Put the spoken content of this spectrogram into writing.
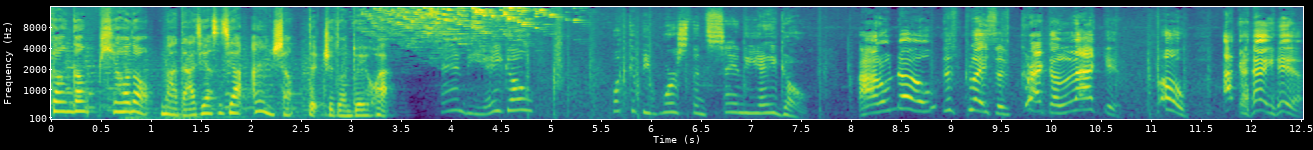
刚刚飘到马达加斯加岸上的这段对话。San Diego? What could be worse than San Diego? I don't know. This place is crack a lacking. Oh, I can hang here.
